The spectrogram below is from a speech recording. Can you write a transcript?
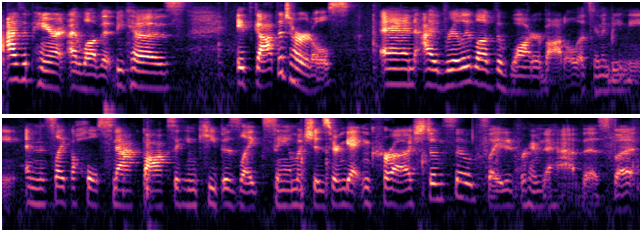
as a parent, I love it because it's got the turtles. And I really love the water bottle. That's going to be neat. And it's like a whole snack box that can keep his like sandwiches from getting crushed. I'm so excited for him to have this. But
